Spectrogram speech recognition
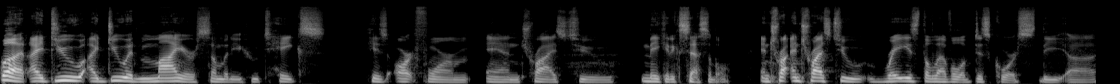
but i do i do admire somebody who takes his art form and tries to make it accessible and try and tries to raise the level of discourse the uh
